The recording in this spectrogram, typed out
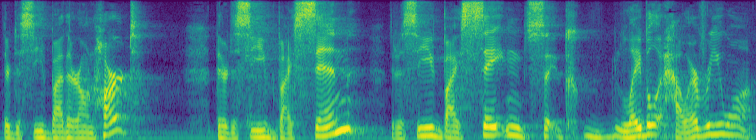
They're deceived by their own heart, they're deceived by sin, they're deceived by Satan. Label it however you want,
